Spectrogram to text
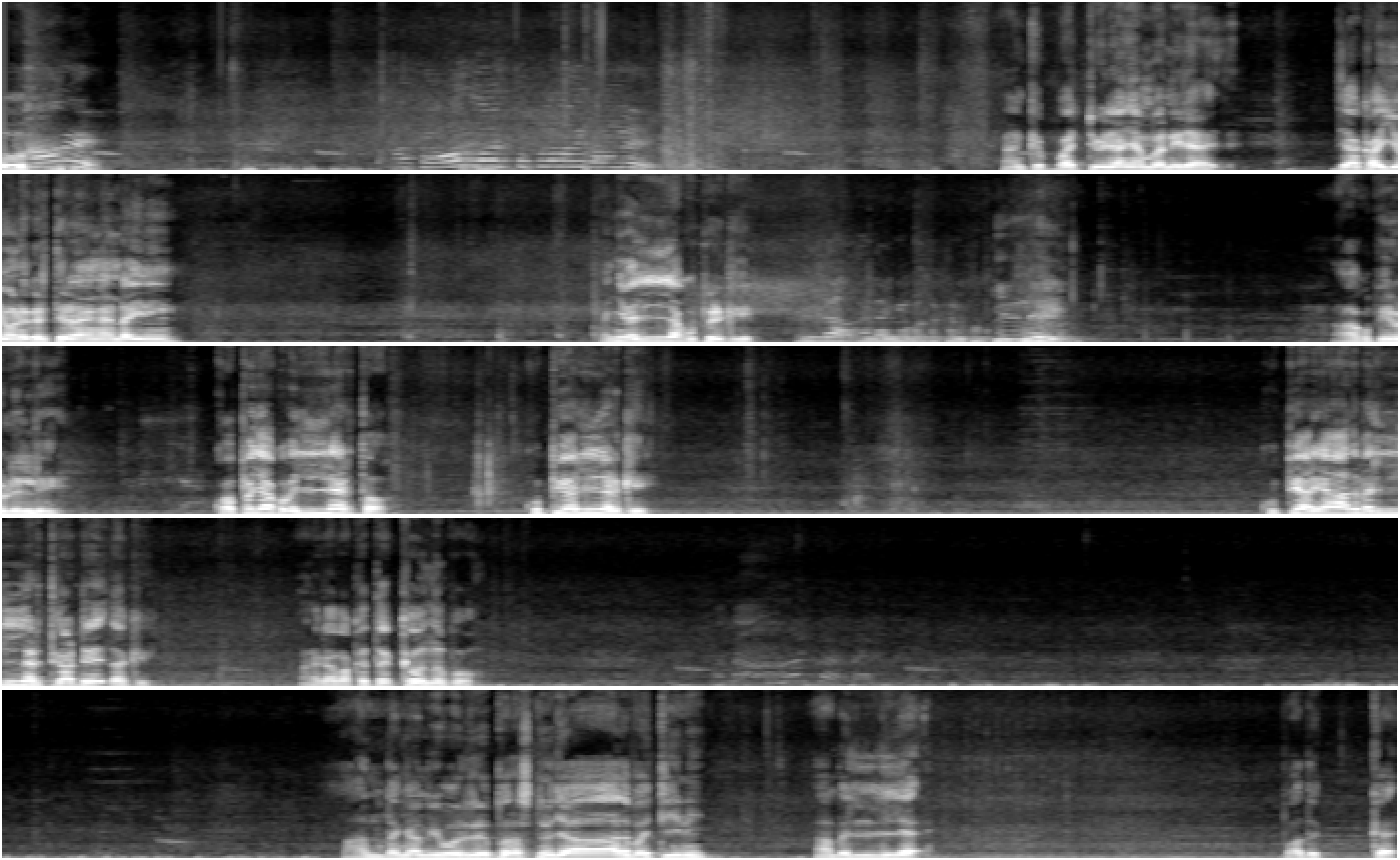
എനിക്ക് പറ്റൂല ഞാൻ പറഞ്ഞില്ല? ഇജ്ജാ കയ്യോണ്ട് കെടുത്തിടാൻ കണ്ടതിന് അഞ്ഞു വല്ല കുപ്പി എടുക്ക്. ഇല്ല അതിന്റെ ഉള്ളിലുണ്ട് ആ കുപ്പിനുള്ളിലുണ്ട് കുഴപ്പമില്ല വല്ല എടുത്തോ. കുപ്പി വല്ല എടുക്ക്. കുപ്പി അറിയാതെ വല്ല എടുത്തുകാട്ട് ഇതാക്ക്. അനക്കാ പക്കത്തൊക്കെ വന്നപ്പോ അന്തം കമ്മി ഒരു പ്രശ്നമില്ലാതെ പറ്റീനി. ആ വല്ല പതുക്കെ.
